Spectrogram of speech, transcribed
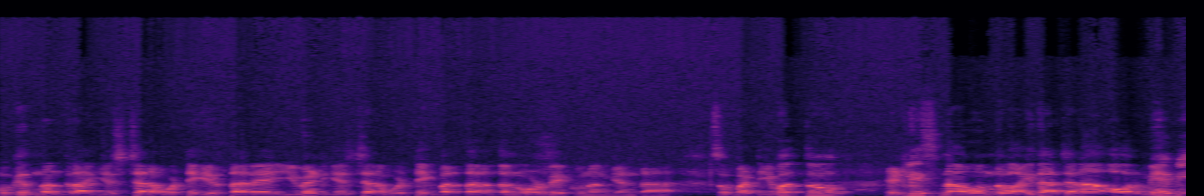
ಮುಗಿದ ನಂತರ ಎಷ್ಟು ಜನ ಒಟ್ಟಿಗೆ ಇರ್ತಾರೆ ಈವೆಂಟ್ಗೆ ಎಷ್ಟು ಜನ ಒಟ್ಟಿಗೆ ಬರ್ತಾರೆ ಅಂತ ನೋಡ್ಬೇಕು ನನಗೆ ಅಂತ. ಸೊ ಬಟ್ ಇವತ್ತು ಅಟ್ಲೀಸ್ಟ್ ನಾವು ಒಂದು ಐದಾರು ಜನ ಆರ್ ಮೇ ಬಿ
